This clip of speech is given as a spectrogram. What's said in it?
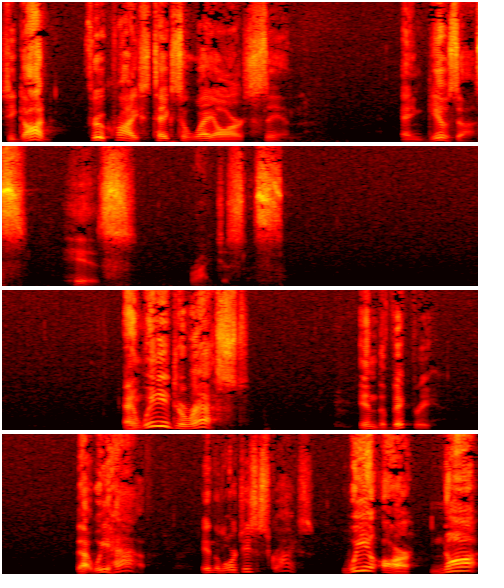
See, God, through Christ, takes away our sin and gives us his righteousness. And we need to rest in the victory that we have in the Lord Jesus Christ. We are not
